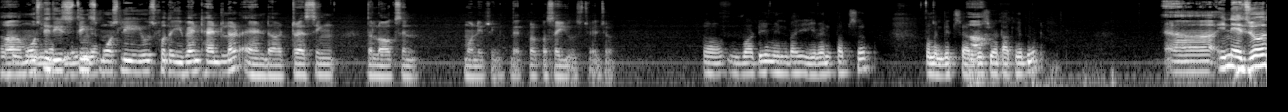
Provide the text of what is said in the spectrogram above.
uh, mostly these things mostly used for the event handler and uh, tracing the logs and monitoring that purpose I used Azure Uh, what do you mean by event PubSub? I mean, which service you are talking about? uh, in Azure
